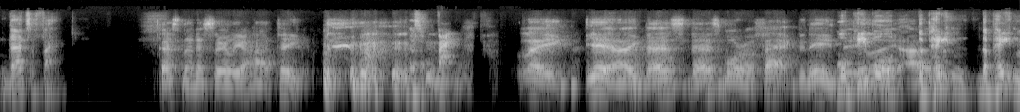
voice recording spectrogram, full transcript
that's a fact That's not necessarily a hot take. that's a fact like, yeah, like that's that's more of a fact than anything. Well, people, Like, I- the Peyton, the Peyton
